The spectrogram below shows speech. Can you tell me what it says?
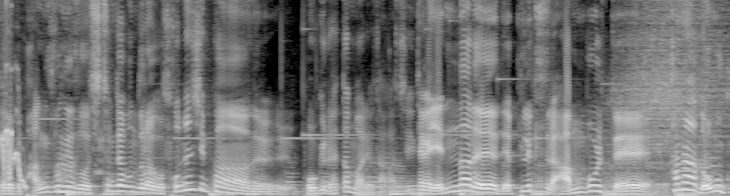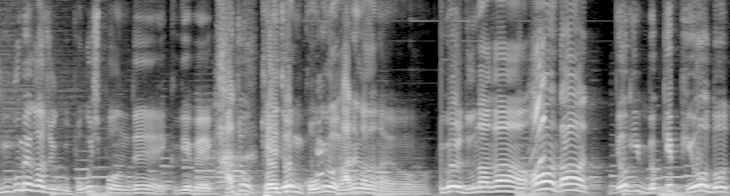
제가 그 방송에서 시청자분들하고 소년 심판을 보기로 했단 말이에요 다 같이. 제가 옛날에 넷플릭스를 안 볼 때 하나 너무 궁금해가지고 보고 싶었는데 그게 왜 가족 계정 공유가 가능하잖아요 그걸 누나가 어 나 여기 몇 개 비워. 너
